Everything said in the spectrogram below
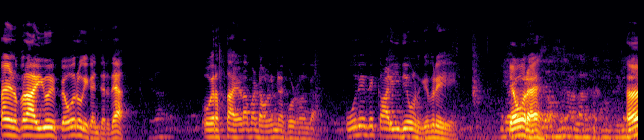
ਭੈਣ ਭਰਾ ਹੀ ਓਏ ਪਿਓਰ ਹੋ ਗਏ ਕੰਜਰ ਦਿਆ ਉਹ ਰੱਤਾ ਜਿਹੜਾ ਵੱਡਾ ਉਹਨੇ ਨਾ ਗੁੜ ਰੰਗਾ। ਉਹਦੇ ਤੇ ਕਾਲੀ ਦੇ ਹੋਣਗੇ ਫਿਰ ਇਹ। ਪਿਓਰ ਹੈ। ਹੈ?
